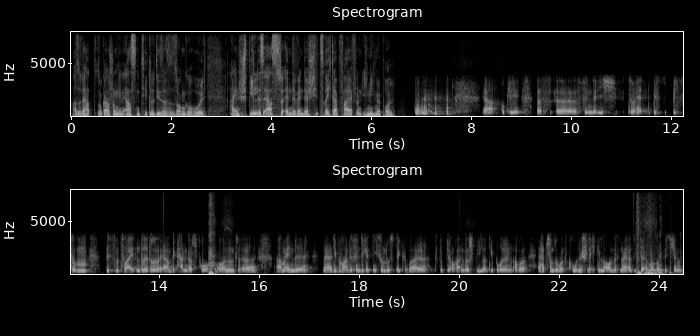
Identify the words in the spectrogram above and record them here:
Also der hat sogar schon den ersten Titel dieser Saison geholt. Ein Spiel ist erst zu Ende, wenn der Schiedsrichter pfeift und ich nicht mehr brüll. ja, okay. Das äh, finde ich zu, bis, bis zum bis zum zweiten Drittel eher ein bekannter Spruch und äh, am Ende naja, die Pointe finde ich jetzt nicht so lustig, weil es gibt ja auch andere Spieler, die brüllen, aber er hat schon sowas chronisch schlecht gelauntes, ne? Er sieht ja immer so ein bisschen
